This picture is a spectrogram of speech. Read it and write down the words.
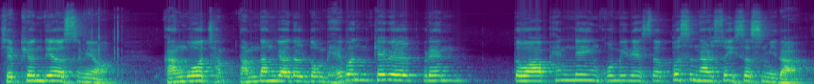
재편되었으며 광고 담당자들도 매번 개별 브랜드와 팬네임 고민에서 벗어날 수 있었습니다.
